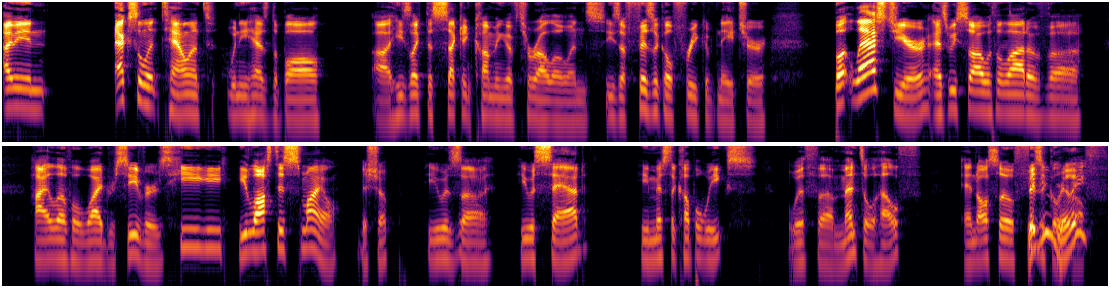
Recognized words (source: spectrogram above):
I mean, excellent talent when he has the ball. Uh, he's like the second coming of Terrell Owens. He's a physical freak of nature. But last year, as we saw with a lot of uh, high-level wide receivers, he he lost his smile. Bishop. He was uh, he was sad. He missed a couple weeks with uh, mental health and also physical really? health.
